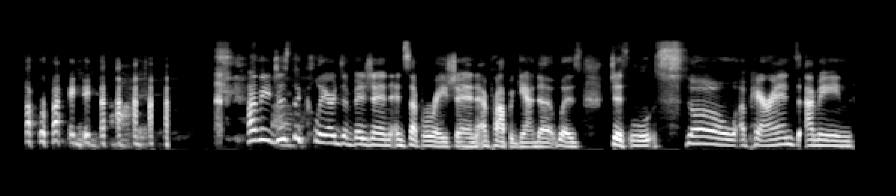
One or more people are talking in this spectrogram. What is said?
right. I mean, just the clear division and separation and propaganda was just so apparent. I mean,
